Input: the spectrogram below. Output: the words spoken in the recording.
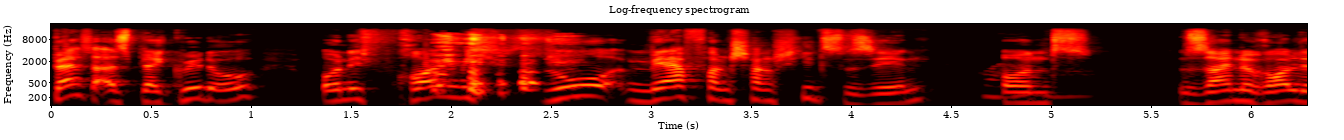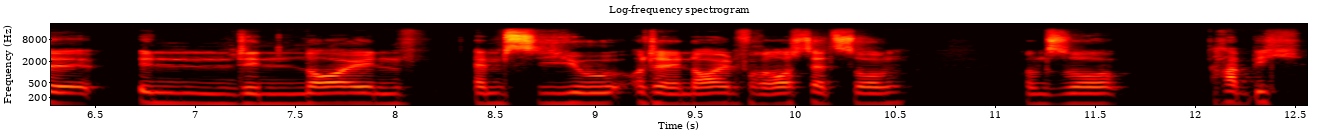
besser als Black Widow. Und ich freue mich so, mehr von Shang-Chi zu sehen. Wow. Und seine Rolle in den neuen MCU, unter den neuen Voraussetzungen und so, habe ich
